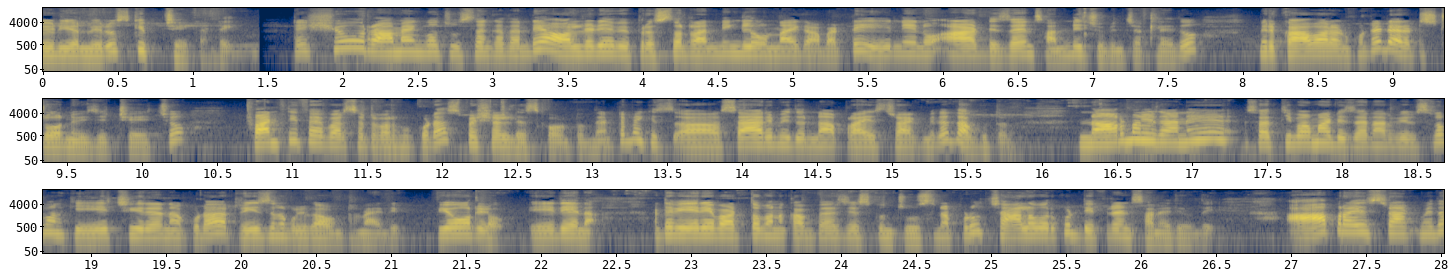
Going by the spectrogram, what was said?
వీడియోని మీరు స్కిప్ చేయకండి. టెషో రామాంగో చూసాం కదండి. ఆల్రెడీ అవి ప్రస్తుతం రన్నింగ్లో ఉన్నాయి కాబట్టి నేను ఆ డిజైన్స్ అన్నీ చూపించట్లేదు. మీరు కావాలనుకుంటే డైరెక్ట్ స్టోర్ని విజిట్ చేయొచ్చు. ట్వంటీ ఫైవ్ పర్సెంట్ వరకు కూడా స్పెషల్ డిస్కౌంట్ ఉంది. అంటే మీకు శారీ మీద ఉన్న ప్రైస్ ట్రాక్ మీద తగ్గుతుంది. నార్మల్గానే సత్యభామ డిజైనర్ వ్యూస్లో మనకి ఏ చీరైనా కూడా రీజనబుల్గా ఉంటున్నాయి. ఇది ప్యూర్లో ఏదైనా అంటే వేరే వాటితో మనం కంపేర్ చేసుకుని చూసినప్పుడు చాలా వరకు డిఫరెన్స్ అనేది ఉంది. ఆ ప్రైస్ ట్రాక్ మీద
